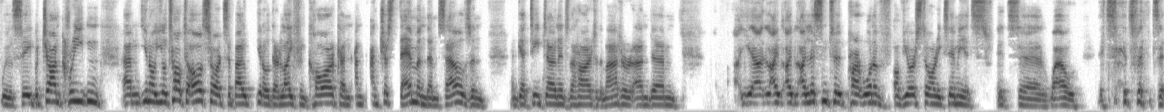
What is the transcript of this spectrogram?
we'll see. But John Creedon, um, you know, you'll talk to all sorts about you know their life in Cork and and, and just them and themselves and and get deep down into the heart of the matter. And um, yeah, I, I, I, listened to part one of, of your story, Timmy. It's it's uh, wow, it's it's it's a,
